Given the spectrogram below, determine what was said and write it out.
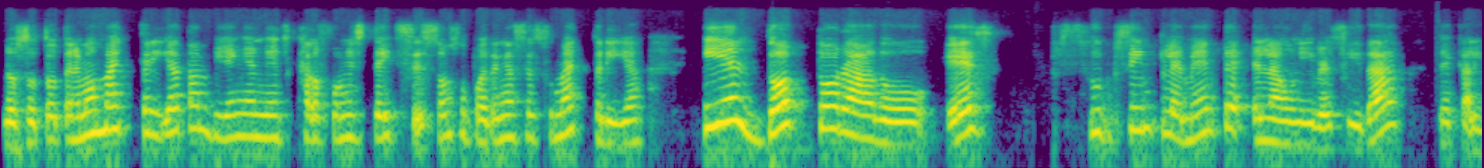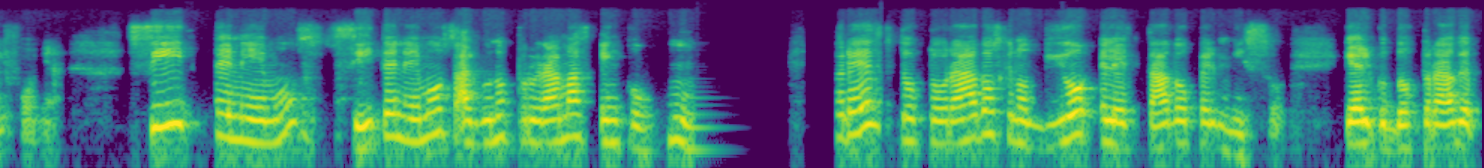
Nosotros tenemos maestría también en el California State System, se pueden hacer su maestría y el doctorado es simplemente en la Universidad de California. Sí tenemos, sí tenemos algunos programas en conjunto. Tres doctorados que nos dio el Estado permiso, que es el doctorado de,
